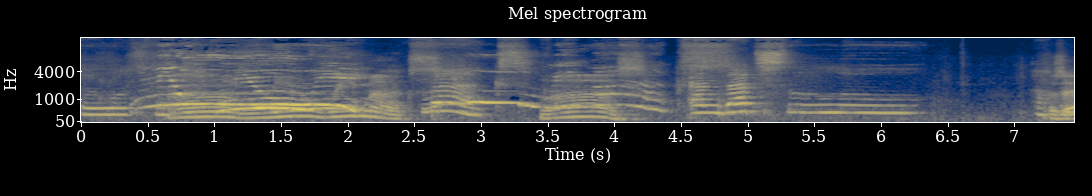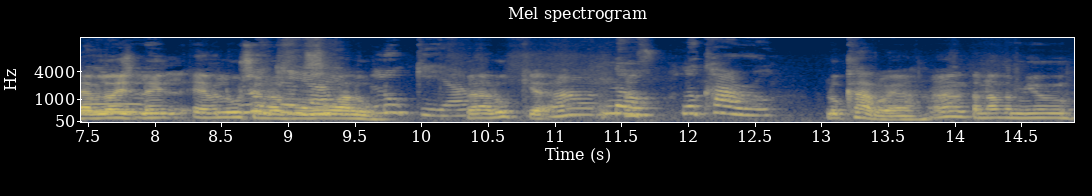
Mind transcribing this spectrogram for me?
Okay, what's Oh, Mew Max. Max. Nice. And that's Lu. That's the evolu evolution of Lugia. Rualu. Lugia. Uh, Lugia. Ah, No, Lucaro. Lucario, yeah. And another Mew.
